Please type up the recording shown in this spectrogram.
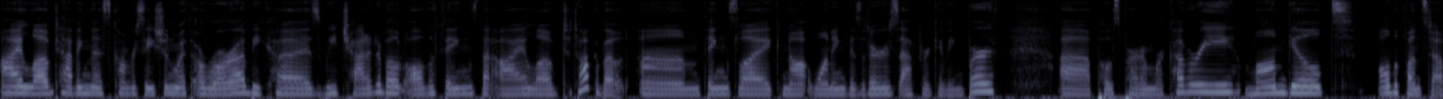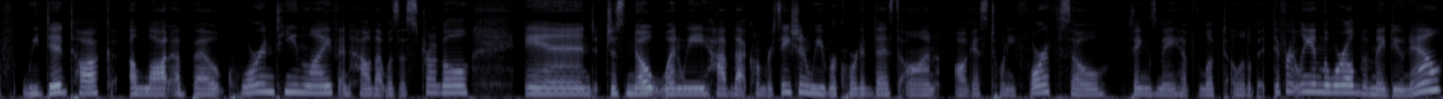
I loved having this conversation with Aurora because we chatted about all the things that I love to talk about. Um, things like not wanting visitors after giving birth, uh, postpartum recovery, mom guilt, all the fun stuff. We did talk a lot about quarantine life and how that was a struggle. And just note when we have that conversation, we recorded this on August 24th. So things may have looked a little bit differently in the world than they do now.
